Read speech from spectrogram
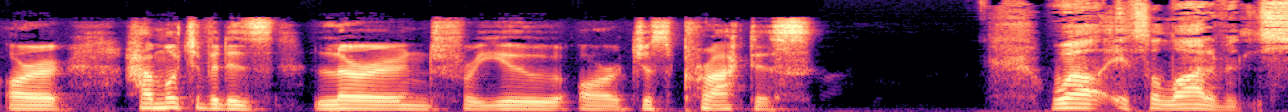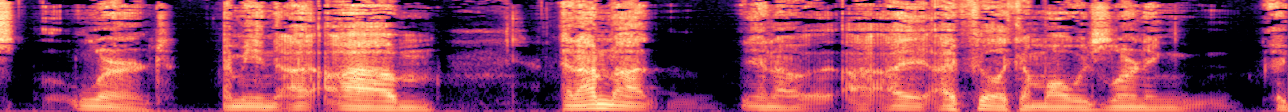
or how much of it is learned for you, or just practice? Well, it's a lot of it's learned. I mean, I, um, and I'm not, you know, I, I feel like I'm always learning uh,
